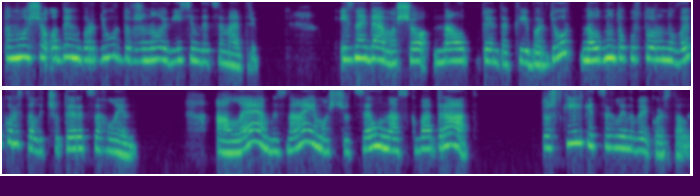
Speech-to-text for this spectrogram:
Тому що один бордюр довжиною 8 дециметрів. І знайдемо, що на один такий бордюр, на одну таку сторону використали 4 цеглини. Але ми знаємо, що це у нас квадрат. Тож скільки цеглин використали?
